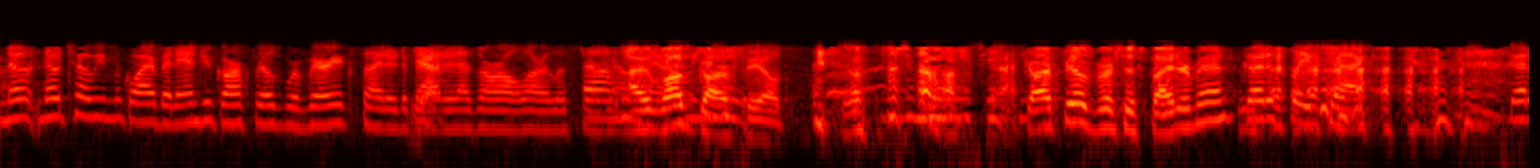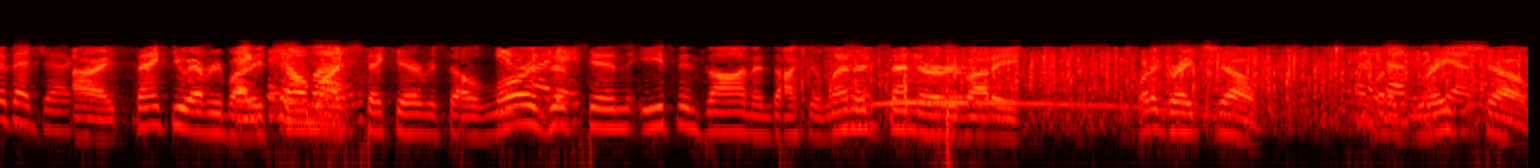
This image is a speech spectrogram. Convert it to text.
no, no. Tobey Maguire, but Andrew Garfield. We're very excited about Yeah. it, as are all our listeners. Oh, I love Garfield. Garfield versus Spider-Man. Go to sleep, Jack. Go to bed, Jack. All right. Thank you, everybody, Thanks so so much. Take care of yourselves. Laura Friday. Ziskin, Ethan Zohn, and Dr. Leonard Sender, everybody. What a great show. What a great guest. show.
